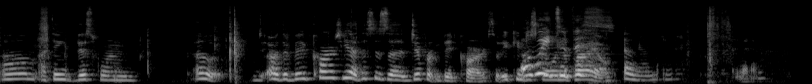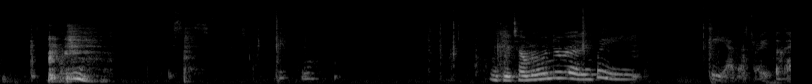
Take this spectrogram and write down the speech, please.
Um, I think this one oh are the bid cards? Yeah, this is a different bid card, so it can oh just wait, go in so the this. pile. Oh no, no, no. Whatever. Okay, tell me when you're ready. Wait. Okay, yeah, that's right. Okay.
